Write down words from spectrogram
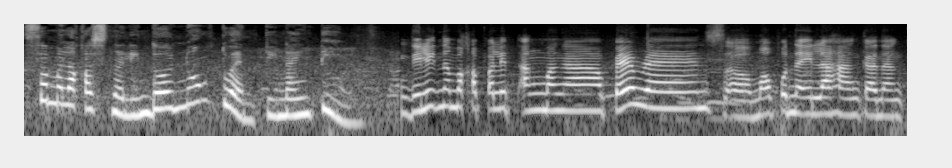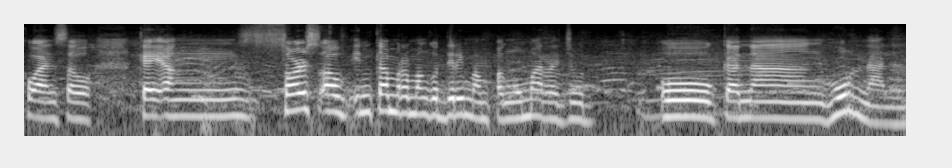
sa malakas na lindol noong 2019. Dili na makapalit ang mga parents, uh, mao po na ilahan ka ng kuan. So, kay ang source of income ramang gud diri ma'am pangumara jud o kanang hurnal.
